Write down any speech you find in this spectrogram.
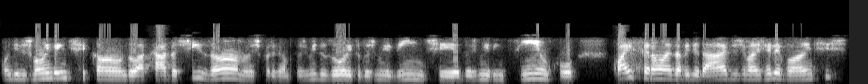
onde eles vão identificando a cada X anos, por exemplo, 2018, 2020, 2025, quais serão as habilidades mais relevantes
